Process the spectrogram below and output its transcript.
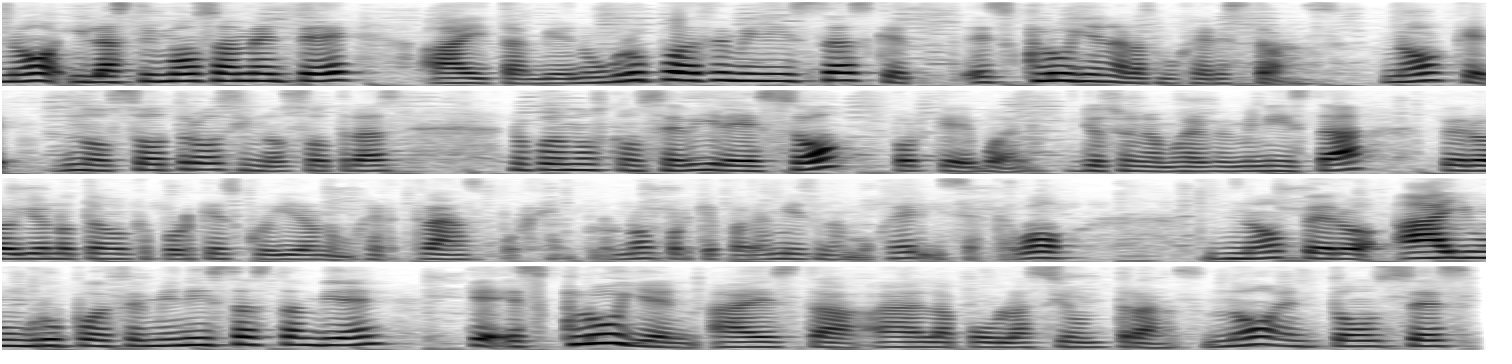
¿no? Y lastimosamente hay también un grupo de feministas que excluyen a las mujeres trans, ¿no? que nosotros y nosotras no podemos concebir eso, porque, bueno, yo soy una mujer feminista, pero yo no tengo que por qué excluir a una mujer trans, por ejemplo, ¿no? Porque para mí es una mujer y se acabó, ¿no? Pero hay un grupo de feministas también que excluyen a, esta, a la población trans, ¿no? Entonces,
